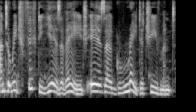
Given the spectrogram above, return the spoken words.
and to reach 50 years of age is a great achievement.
